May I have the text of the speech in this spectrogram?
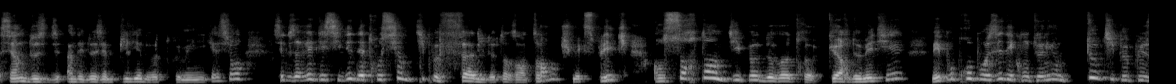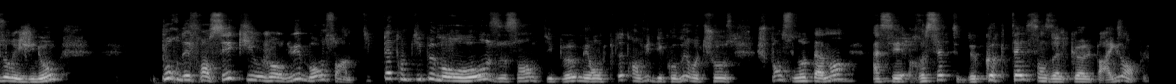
c'est un, des deuxièmes piliers de votre communication, c'est que vous avez décidé d'être aussi un petit peu fun de temps en temps, je m'explique, en sortant un petit peu de votre cœur de métier, mais pour proposer des contenus un tout petit peu plus originaux pour des Français qui aujourd'hui, bon, sont peut-être un petit peu moroses, sont un petit peu, mais ont peut-être envie de découvrir autre chose. Je pense notamment à ces recettes de cocktails sans alcool, par exemple.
